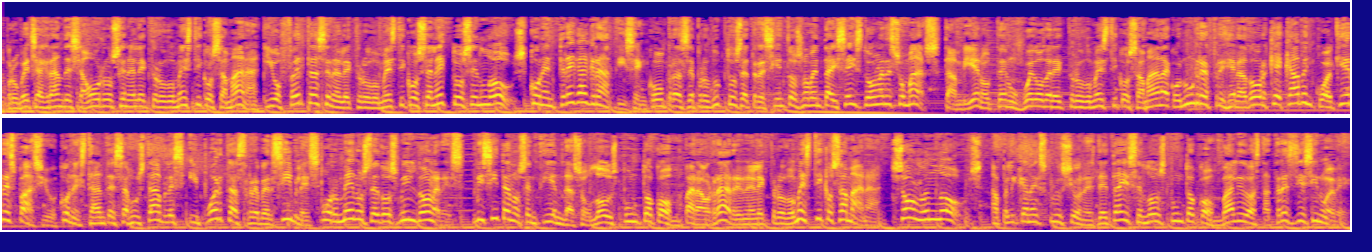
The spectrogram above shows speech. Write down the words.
Aprovecha grandes ahorros en electrodomésticos Samana y ofertas en electrodomésticos selectos en Lowe's con entrega gratis en compras de productos de 396 dólares o más. También obtén un juego de electrodomésticos Samana con un refrigerador que cabe en cualquier espacio, con estantes ajustables y puertas reversibles por menos de 2 mil dólares. Visítanos en tiendas o Lowe's.com para ahorrar en electrodomésticos Samana. Solo en Lowe's. Aplican exclusiones. Detalles en Lowe's.com. Válido hasta 319.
